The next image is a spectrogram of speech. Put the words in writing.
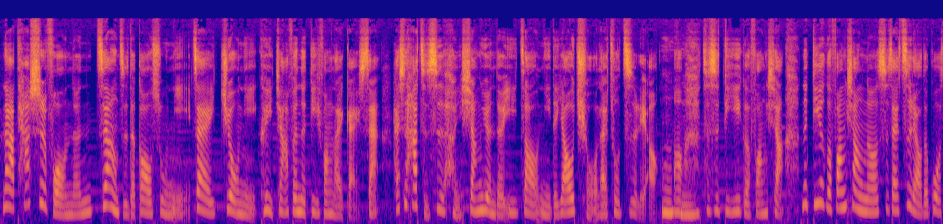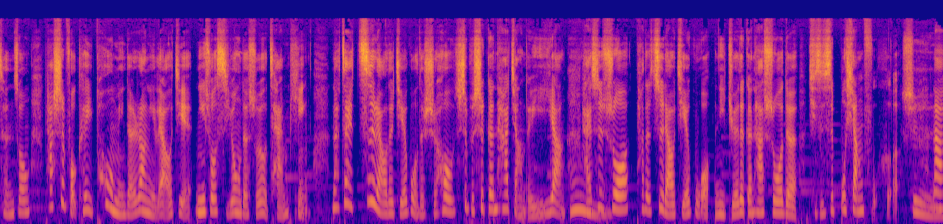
那他是否能这样子的告诉你，在就你可以加分的地方来改善，还是他只是很相愿的依照你的要求来做治疗？嗯，这是第一个方向。那第二个方向呢，是在治疗的过程中，他是否可以透明的让你了解你所使用的所有产品？那在治疗的结果的时候，是不是跟他讲的一样？嗯、还是？说他的治疗结果，你觉得跟他说的其实是不相符合？是。那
